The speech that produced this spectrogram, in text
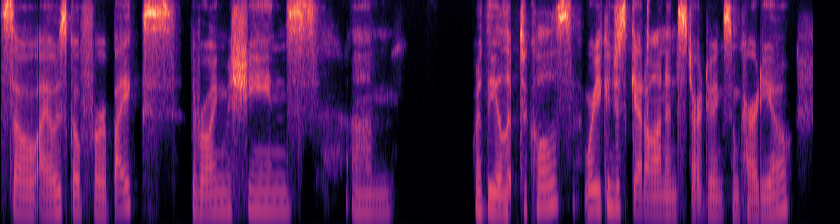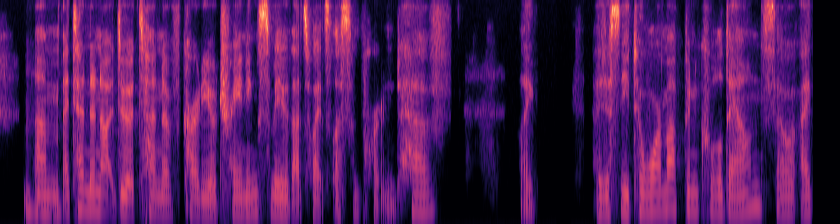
So I always go for bikes, the rowing machines, um, or the ellipticals, where you can just get on and start doing some cardio. Mm-hmm. Um, I tend to not do a ton of cardio training, so maybe that's why it's less important to have like I just need to warm up and cool down. So I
